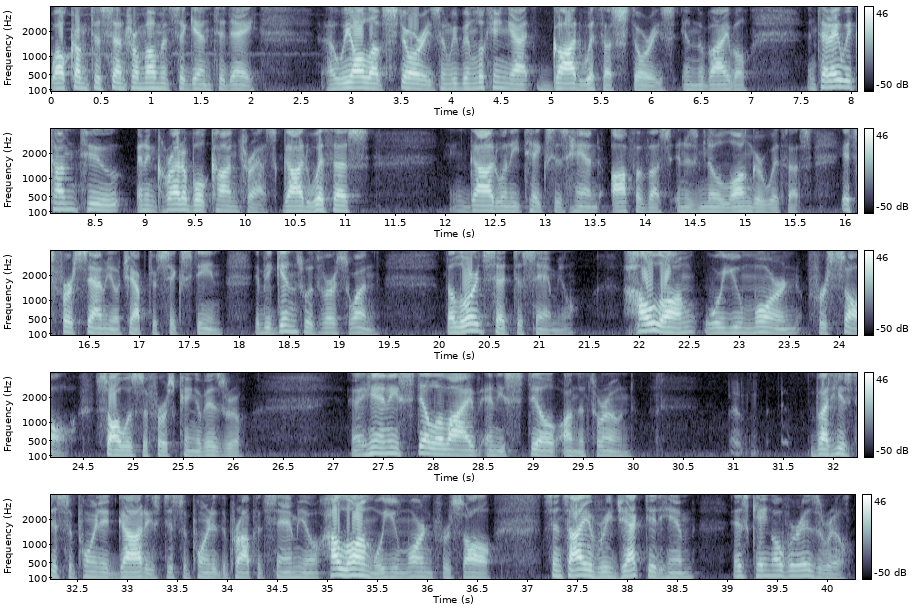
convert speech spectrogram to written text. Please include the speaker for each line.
Speaker 1: Welcome to Central Moments again today. Uh, we all love stories, and we've been looking at God with us stories in the Bible. And today we come to an incredible contrast God with us, and God when He takes His hand off of us and is no longer with us. It's 1 Samuel chapter 16. It begins with verse 1. The Lord said to Samuel, How long will you mourn for Saul? Saul was the first king of Israel. Uh, and he's still alive and he's still on the throne. But he's disappointed God, he's disappointed the prophet Samuel. How long will you mourn for Saul, since I have rejected him as king over Israel?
